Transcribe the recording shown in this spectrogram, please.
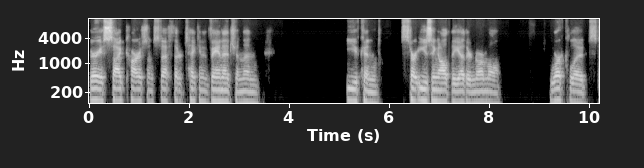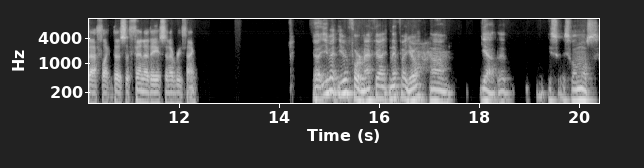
various sidecars and stuff that are taking advantage and then you can start using all the other normal workload stuff like those affinities and everything. Yeah, even even for Nephio, Nephio.io, um, yeah, that is it's almost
